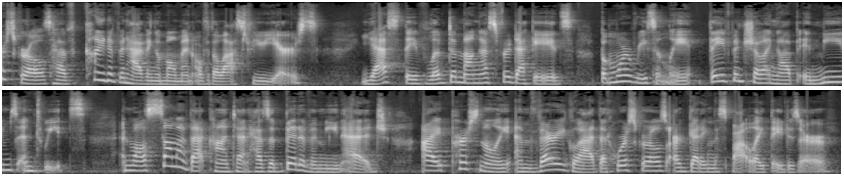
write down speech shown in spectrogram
horse girls have kind of been having a moment over the last few years. Yes, they've lived among us for decades, but more recently, they've been showing up in memes and tweets. And while some of that content has a bit of a mean edge, I personally am very glad that horse girls are getting the spotlight they deserve.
